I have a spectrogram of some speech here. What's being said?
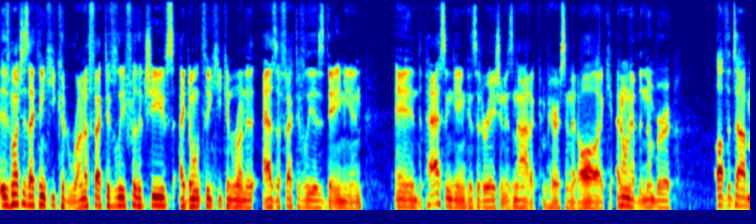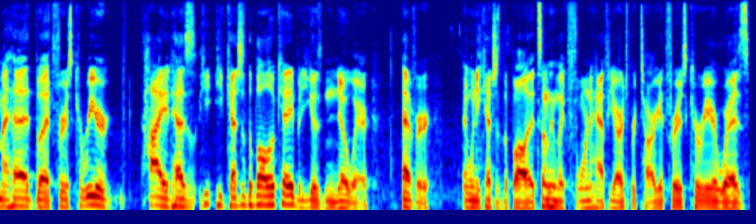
as much as I think he could run effectively for the Chiefs, I don't think he can run it as effectively as Damien. And the passing game consideration is not a comparison at all. Like I don't have the number off the top of my head, but for his career, Hyde has he, he catches the ball okay, but he goes nowhere ever. And when he catches the ball, it's something like four and a half yards per target for his career. Whereas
